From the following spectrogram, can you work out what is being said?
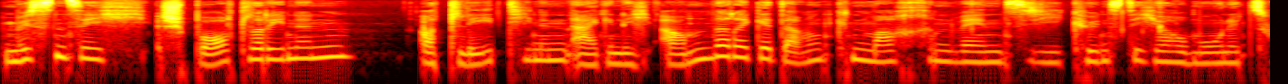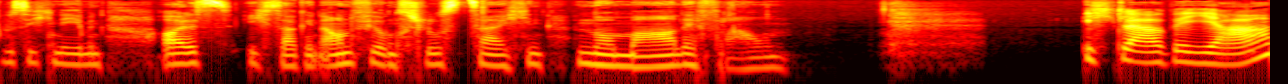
müssen sich Sportlerinnen Athletinnen eigentlich andere Gedanken machen, wenn sie künstliche Hormone zu sich nehmen, als, ich sage in Anführungsschlusszeichen, normale Frauen? Ich glaube ja,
